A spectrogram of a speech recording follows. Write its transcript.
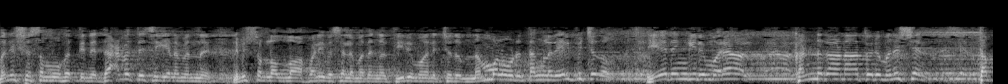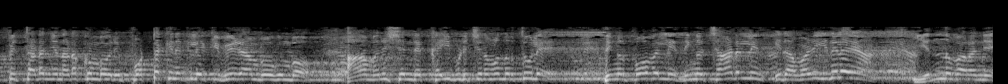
മനുഷ്യ സമൂഹത്തിന് ദാവത്ത് ചെയ്യണമെന്ന് നബിസ്വല്ലാഹു അലൈ വസ്ലം തങ്ങൾ തീരുമാനിച്ചതും നമ്മളോട് തങ്ങളെ ഏൽപ്പിച്ചതും. ഏതെങ്കിലും ഒരാൾ കണ്ണു കാണാത്തൊരു മനുഷ്യൻ തപ്പിത്തടഞ്ഞ് നടക്കുമ്പോ ഒരു പൊട്ടക്കിണറ്റിലേക്ക് വീഴാൻ പോകുമ്പോ ആ മനുഷ്യന്റെ കൈ പിടിച്ച് നമ്മൾ നിർത്തൂലേ? നിങ്ങൾ പോവല്ലേ? നിങ്ങൾ ചാടല്ലേ? ഇതാ വഴി ഇതിലെയാണ്. എന്ന് പറഞ്ഞ്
